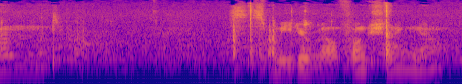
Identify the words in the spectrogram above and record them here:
And is this meter malfunctioning now?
